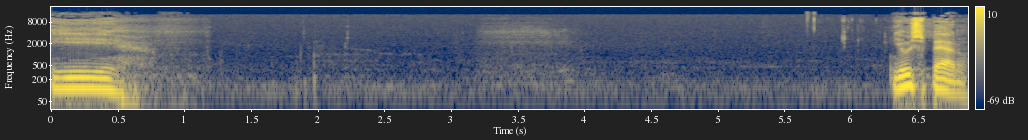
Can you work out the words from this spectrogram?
E eu espero.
